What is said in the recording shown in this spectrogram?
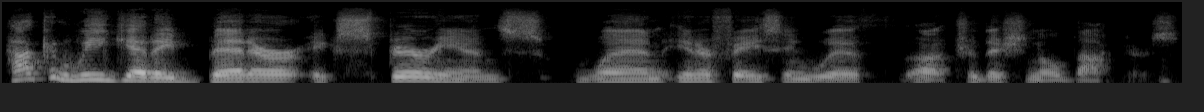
How can we get a better experience when interfacing with uh, traditional doctors?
